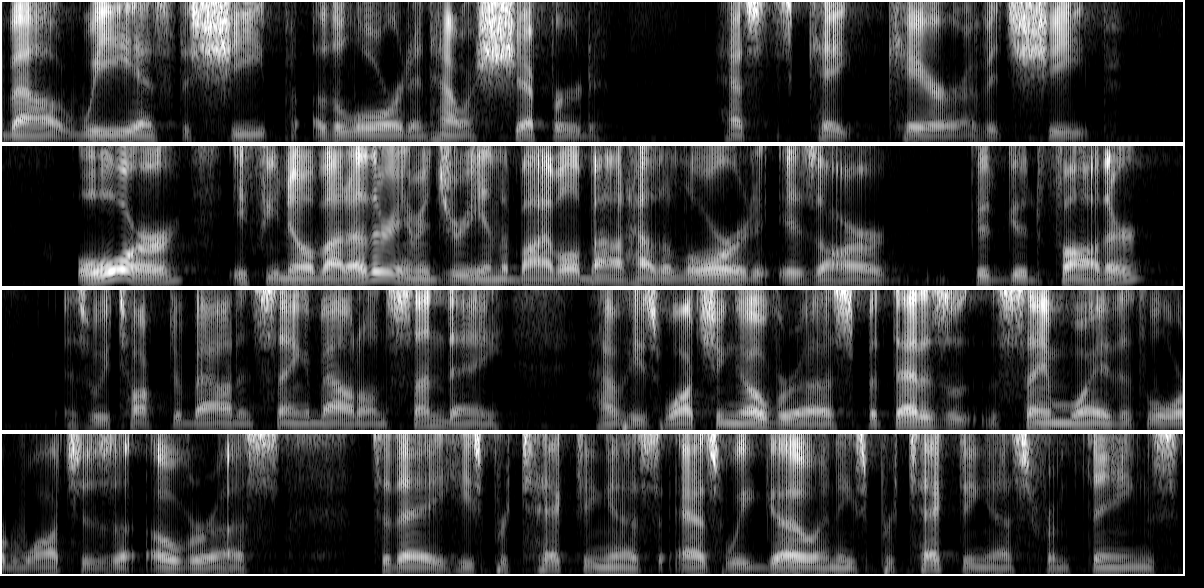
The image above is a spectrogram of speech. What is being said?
about we as the sheep of the Lord and how a shepherd has to take care of its sheep. Or if you know about other imagery in the Bible about how the Lord is our good, good father, as we talked about and sang about on Sunday, how he's watching over us. But that is the same way that the Lord watches over us today. He's protecting us as we go, and he's protecting us from things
